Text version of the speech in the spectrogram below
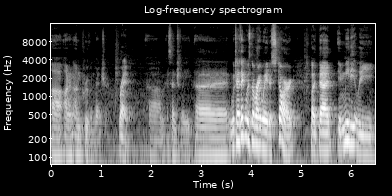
uh, on an unproven venture, Right. um, essentially, uh, which I think was the right way to start, but that immediately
